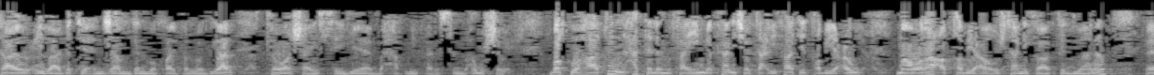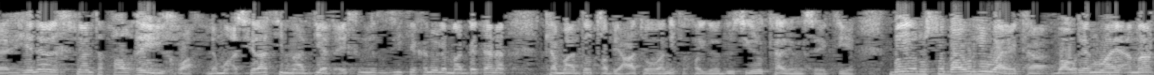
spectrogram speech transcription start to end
كاو عبادتي انجام دن بخواي فرودگار كوا شاي السيبية بحق بي فرسن بهم الشوي بلكو هاتون حتى لما فاهم كان شو تعريفات الطبيعة ما وراء الطبيعة واشتاني كواكت دوانا آه هنا اخوان تطال غير اخوة لمؤثرات مادية اي نزيك خلو لما كان كمادة طبيعات واني كخواي قردوسي وكالي نسيكتية بي رسو باور رواية كباور رواية اما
